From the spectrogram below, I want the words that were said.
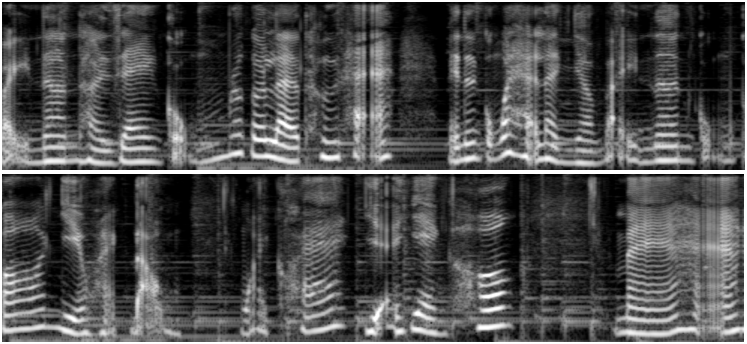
Vậy nên thời gian cũng rất là thư thả. Vậy nên cũng có thể là nhờ vậy nên cũng có nhiều hoạt động, ngoại khóa dễ dàng hơn mà hả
